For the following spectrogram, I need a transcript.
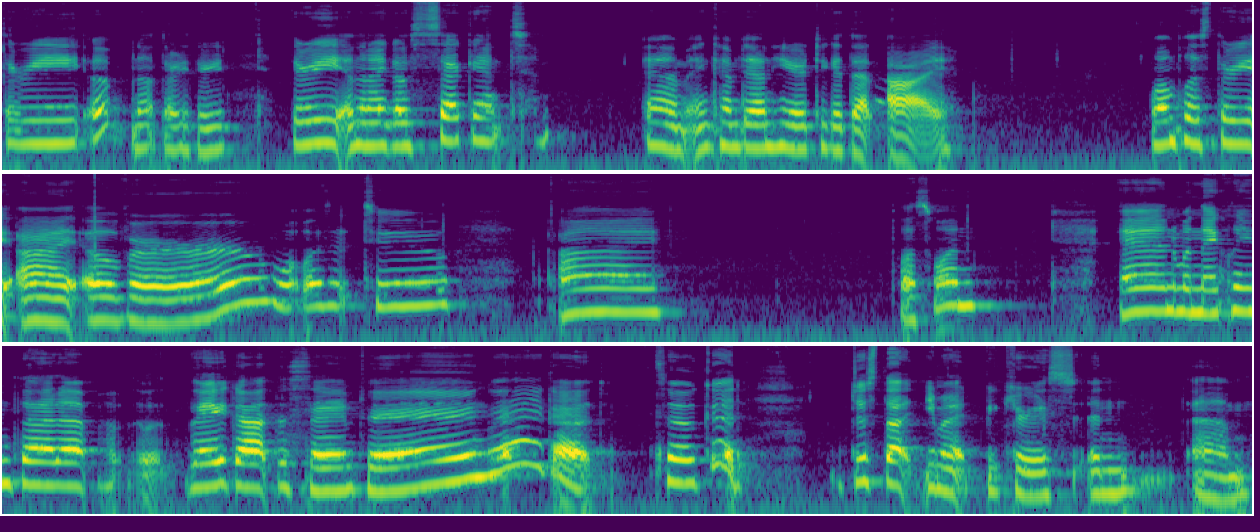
3, oh, not 33, 3, and then I go second um, and come down here to get that i. 1 plus 3i over, what was it, 2i plus 1. And when they cleaned that up, they got the same thing that I got. So good just thought you might be curious and um,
